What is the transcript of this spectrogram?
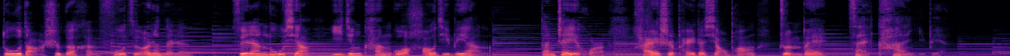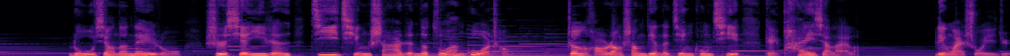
督导是个很负责任的人，虽然录像已经看过好几遍了，但这会儿还是陪着小鹏准备再看一遍。录像的内容是嫌疑人激情杀人的作案过程，正好让商店的监控器给拍下来了。另外说一句，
